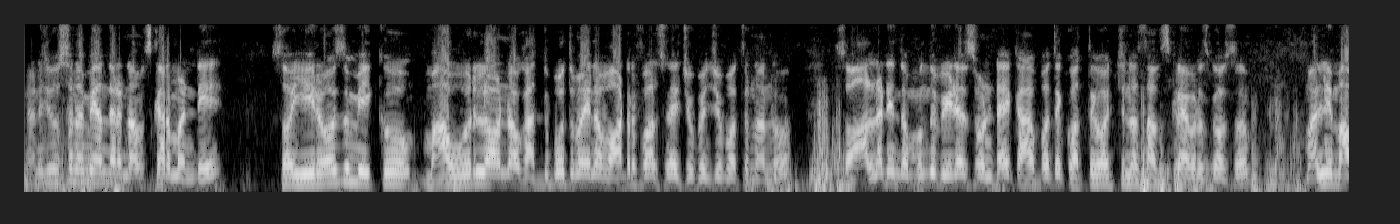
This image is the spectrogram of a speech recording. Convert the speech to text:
నన్ను చూస్తున్న మీ అందరూ నమస్కారం అండి. సో ఈ రోజు మీకు మా ఊరిలో ఉన్న ఒక అద్భుతమైన వాటర్ ఫాల్స్ నేను చూపించబోతున్నాను. సో ఆల్రెడీ ఇంత ముందు వీడియోస్ ఉంటాయి. కాకపోతే కొత్తగా వచ్చిన సబ్స్క్రైబర్స్ కోసం మళ్ళీ మా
